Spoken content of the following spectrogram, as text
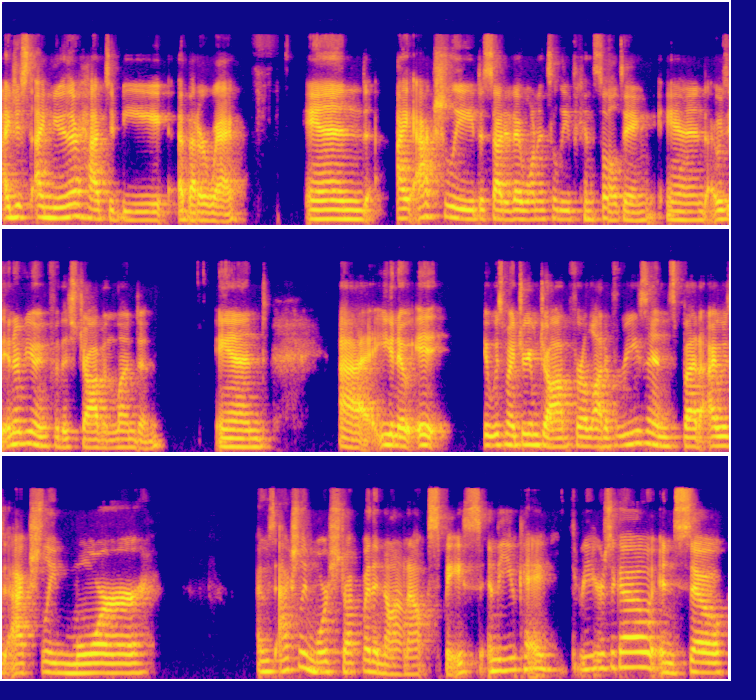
I just, I knew there had to be a better way. And I actually decided I wanted to leave consulting and I was interviewing for this job in London and uh, you know it it was my dream job for a lot of reasons but i was actually more i was actually more struck by the non-alc space in the uk three years ago. And so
